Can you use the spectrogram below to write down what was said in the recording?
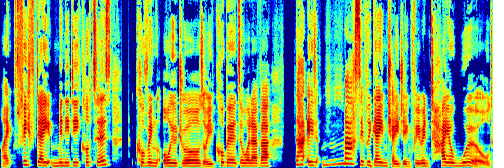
like 50 mini declutters covering all your drawers or your cupboards or whatever, that is massively game changing for your entire world.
